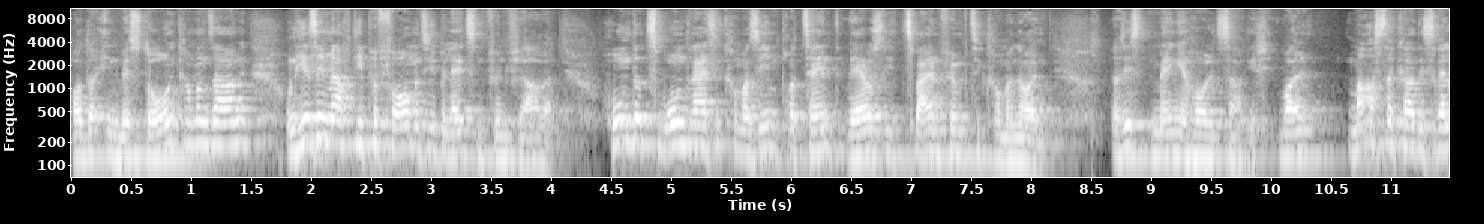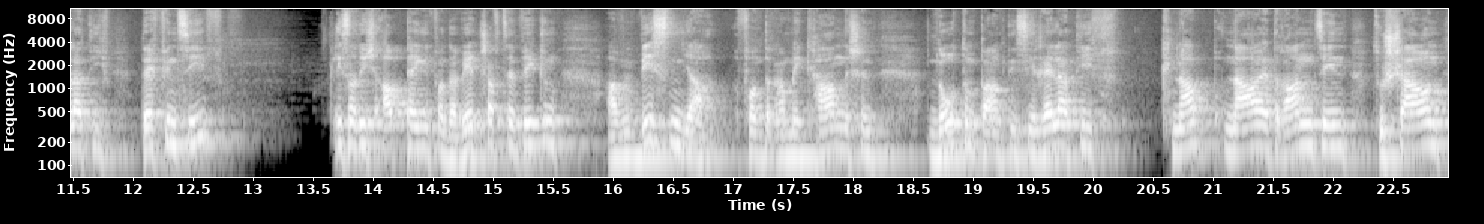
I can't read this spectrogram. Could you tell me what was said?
oder Investoren, kann man sagen. Und hier sehen wir auch die Performance über die letzten fünf Jahre. 132,7 Prozent versus die 52,9. Das ist Menge Holz, sage ich, weil Mastercard ist relativ defensiv. Ist natürlich abhängig von der Wirtschaftsentwicklung, aber wir wissen ja von der amerikanischen Notenbank, die sie relativ knapp nahe dran sind, zu schauen,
